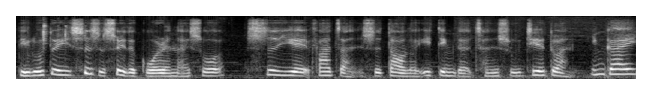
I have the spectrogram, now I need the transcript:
比如，对于四十岁的国人来说，事业发展是到了一定的成熟阶段，应该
